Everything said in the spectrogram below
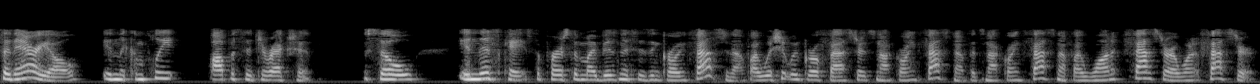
scenario in the complete opposite direction. So in this case, the person, my business isn't growing fast enough. I wish it would grow faster. It's not growing fast enough. It's not growing fast enough. I want it faster. I want it faster.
